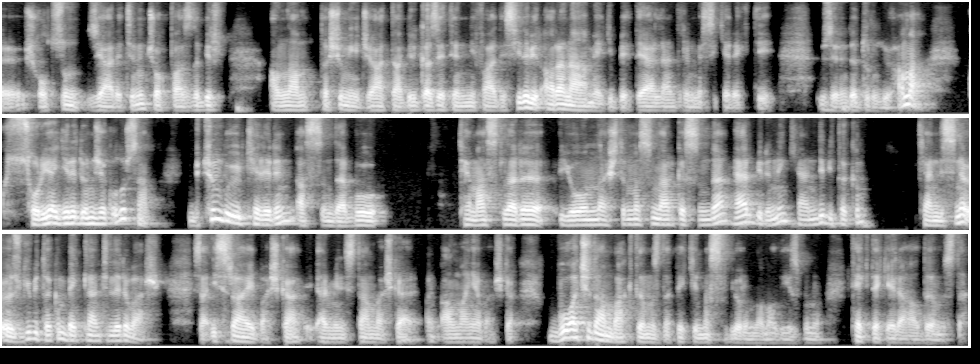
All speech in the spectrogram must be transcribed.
e, Scholz'un ziyaretinin çok fazla bir anlam taşımayacağı hatta bir gazetenin ifadesiyle bir araname gibi değerlendirilmesi gerektiği üzerinde duruluyor. Ama soruya geri dönecek olursam bütün bu ülkelerin aslında bu temasları yoğunlaştırmasının arkasında her birinin kendi bir takım kendisine özgü bir takım beklentileri var. Mesela İsrail başka, Ermenistan başka, Almanya başka. Bu açıdan baktığımızda peki nasıl yorumlamalıyız bunu tek tek ele aldığımızda?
